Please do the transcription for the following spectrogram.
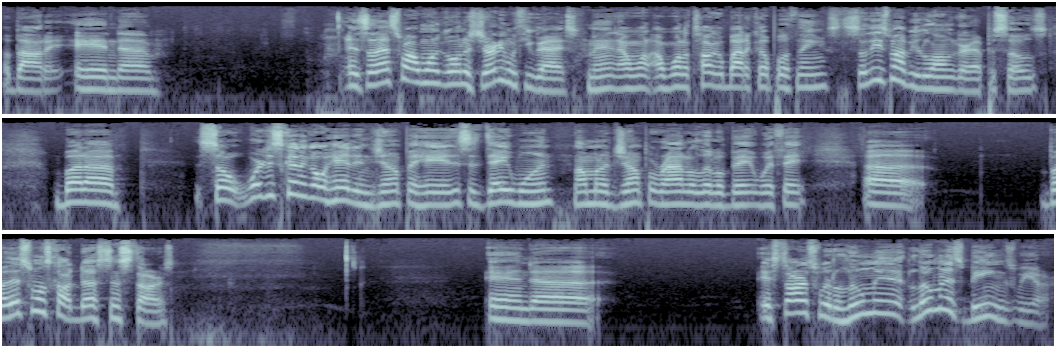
about it, and um, and so that's why I want to go on this journey with you guys, man. I want I want to talk about a couple of things. So these might be longer episodes, but uh, So we're just gonna go ahead and jump ahead. This is day one. I'm gonna jump around a little bit with it, uh, but this one's called Dust and Stars, and uh, it starts with luminous, luminous beings we are,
